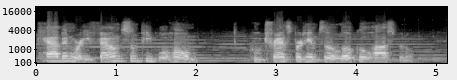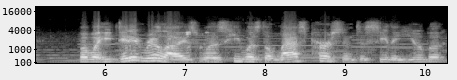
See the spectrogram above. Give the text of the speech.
cabin where he found some people home who transferred him to the local hospital. But what he didn't realize was he was the last person to see the Yuba,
